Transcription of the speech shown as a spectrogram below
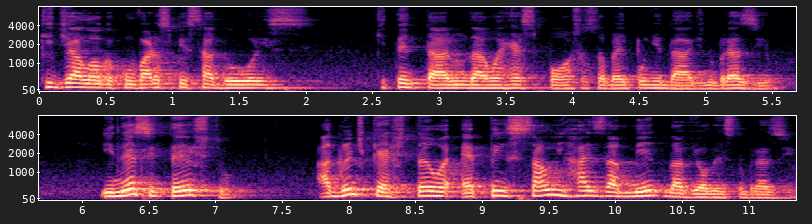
que dialoga com vários pensadores que tentaram dar uma resposta sobre a impunidade no Brasil. E nesse texto, a grande questão é pensar o enraizamento da violência no Brasil.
